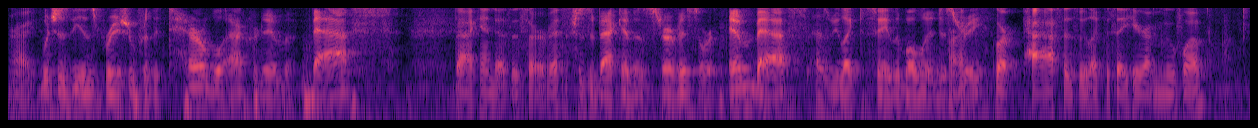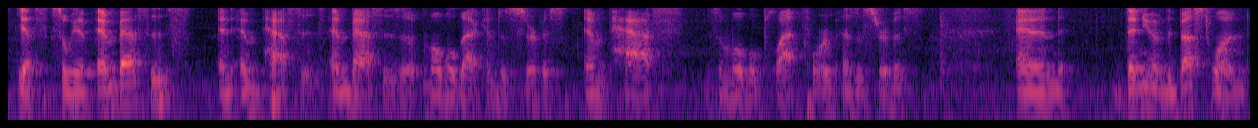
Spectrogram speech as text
Right. which is the inspiration for the terrible acronym BAS, Backend as a service. which is a backend as a service, or MBAS, as we like to say in the mobile industry. Right? Or pass, as we like to say here at Moovweb. Yes, so we have MBASs and MPASs. MBAS is a mobile backend as a service. MPAS is a mobile platform as a service. And then you have the best one.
